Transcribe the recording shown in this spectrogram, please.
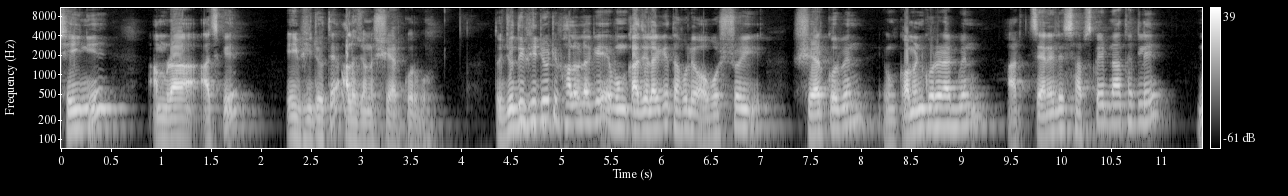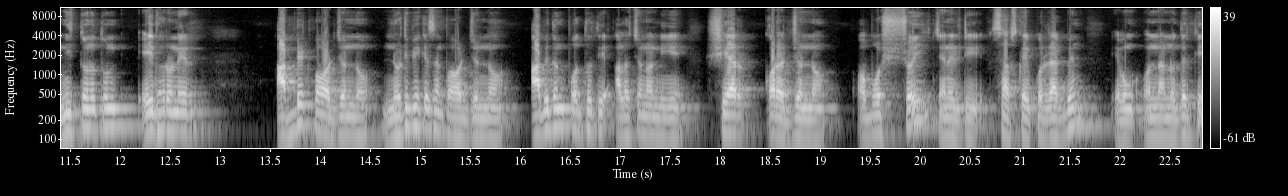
সেই নিয়ে আমরা আজকে এই ভিডিওতে আলোচনা শেয়ার করব। তো যদি ভিডিওটি ভালো লাগে এবং কাজে লাগে, তাহলে অবশ্যই শেয়ার করবেন এবং কমেন্ট করে রাখবেন। আর চ্যানেলে সাবস্ক্রাইব না থাকলে নিত্য নতুন এই ধরনের আপডেট পাওয়ার জন্য নোটিফিকেশান পাওয়ার জন্য, আবেদন পদ্ধতি আলোচনা নিয়ে শেয়ার করার জন্য অবশ্যই চ্যানেলটি সাবস্ক্রাইব করে রাখবেন এবং অন্যান্যদেরকে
